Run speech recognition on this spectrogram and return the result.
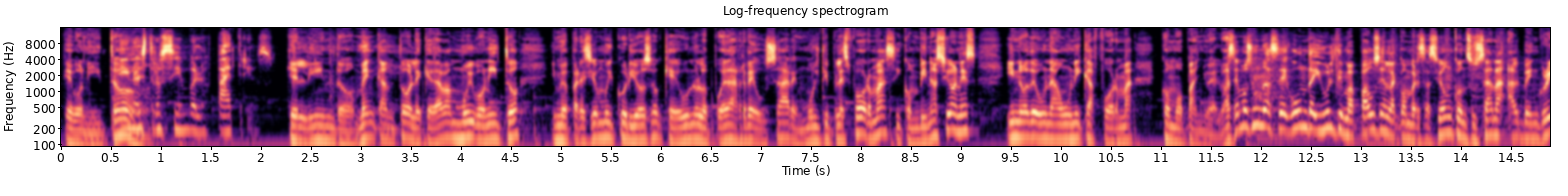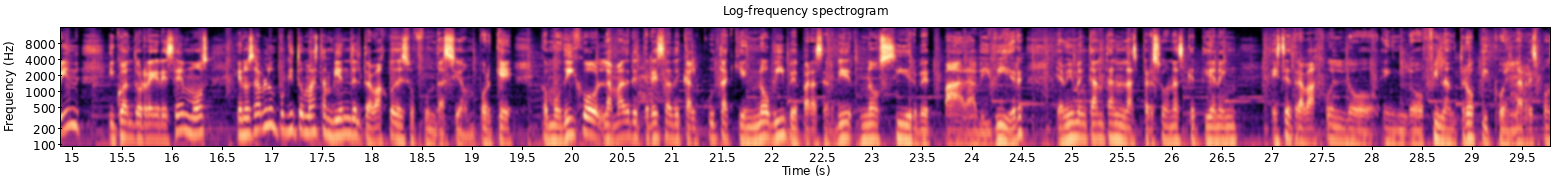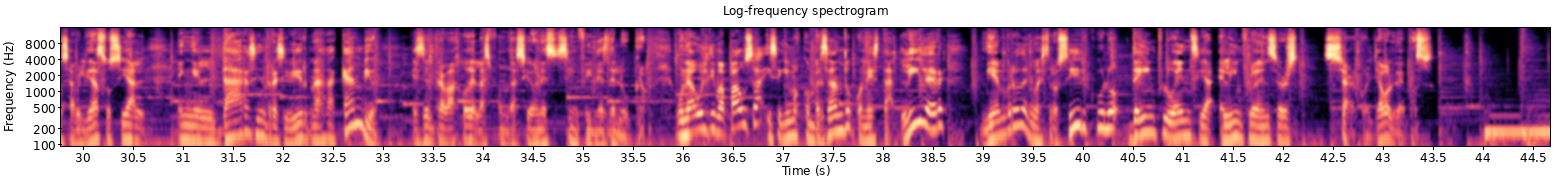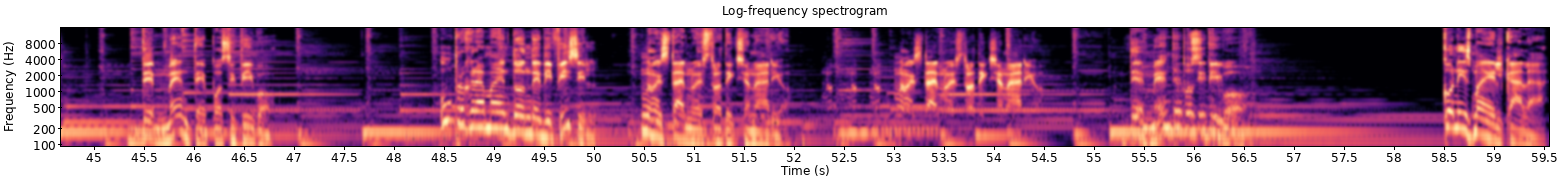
Qué bonito. y nuestros símbolos patrios. Qué lindo, me encantó, le quedaba muy bonito y me pareció muy curioso que uno lo pueda reusar en múltiples formas y combinaciones y no de una única forma como pañuelo. Hacemos una segunda y última pausa en la conversación con Susana Alben Green y cuando regresemos que nos hable un poquito más también del trabajo de su fundación, porque como dijo la Madre Teresa de Calcuta, quien no vive para servir no sirve para vivir y a mí me encantan las personas que tienen este trabajo en lo, en lo filantrópico, en la responsabilidad social, en el dar sin recibir nada a cambio. Es el trabajo de las fundaciones sin fines de lucro. Una última pausa y seguimos conversando con esta líder, miembro de nuestro círculo de influencia, el Influencers Circle. Ya volvemos. Demente Positivo. Un programa en donde difícil no está en nuestro diccionario. No, está en nuestro diccionario. Demente Positivo. Con Ismael Cala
